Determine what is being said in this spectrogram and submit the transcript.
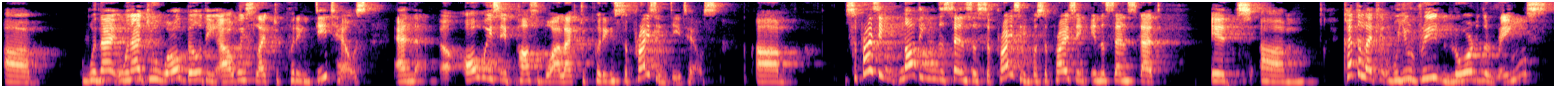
uh, when I when I do world building, I always like to put in details, and uh, always, if possible, I like to put in surprising details. Um, surprising, not in the sense of surprising, but surprising in the sense that it um, kind of like when you read Lord of the Rings.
